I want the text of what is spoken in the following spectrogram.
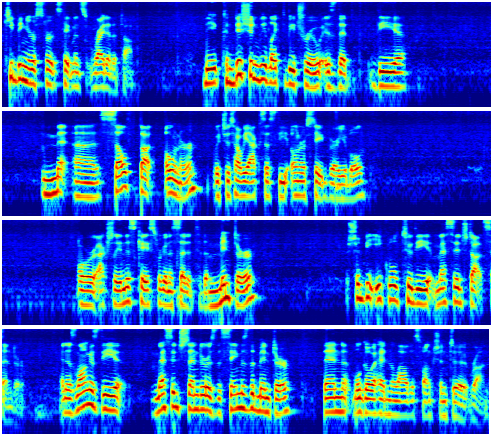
keeping your assert statements right at the top. The condition we'd like to be true is that the uh, self.owner, which is how we access the owner state variable, or actually in this case, we're going to set it to the minter, should be equal to the message.sender. And as long as the message sender is the same as the minter, then we'll go ahead and allow this function to run.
